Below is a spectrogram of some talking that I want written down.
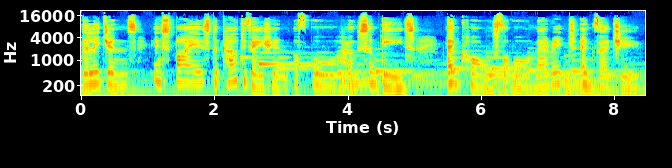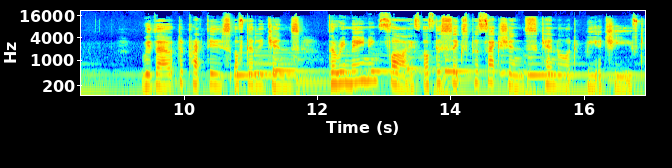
Diligence inspires the cultivation of all wholesome deeds and calls for all merit and virtue. Without the practice of diligence, the remaining five of the six perfections cannot be achieved.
